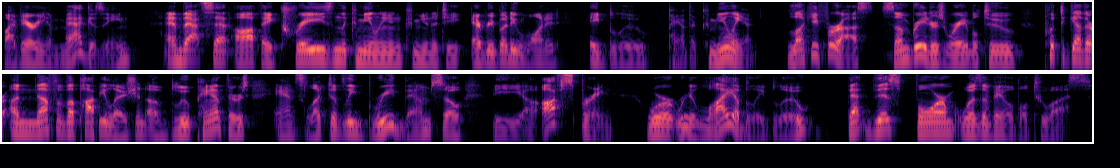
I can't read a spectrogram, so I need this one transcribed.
Vivarium magazine, and that set off a craze in the chameleon community. Everybody wanted a blue panther chameleon. Lucky for us, some breeders were able to put together enough of a population of blue panthers and selectively breed them so the uh, offspring were reliably blue that this form was available to us.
